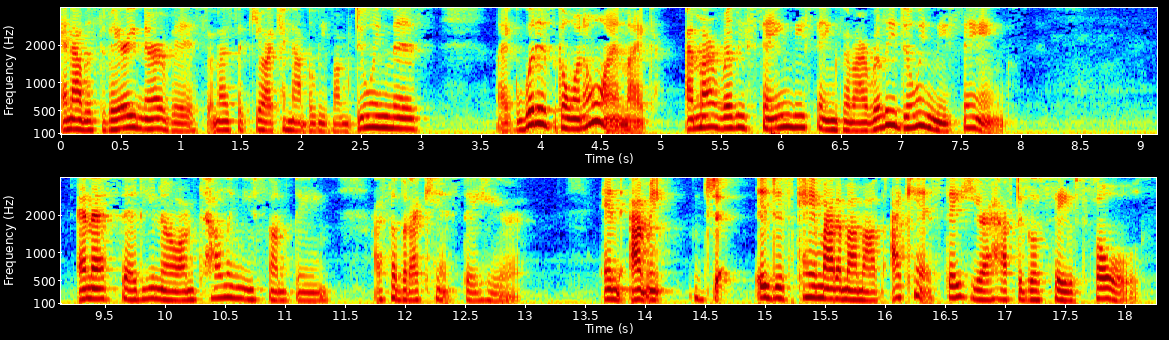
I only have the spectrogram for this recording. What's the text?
And I was very nervous. And I was like, yo, I cannot believe I'm doing this. Like, what is going on? Like, am I really saying these things? Am I really doing these things? And I said, you know, I'm telling you something. I said, but I can't stay here. And I mean, it just came out of my mouth. I can't stay here. I have to go save souls.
